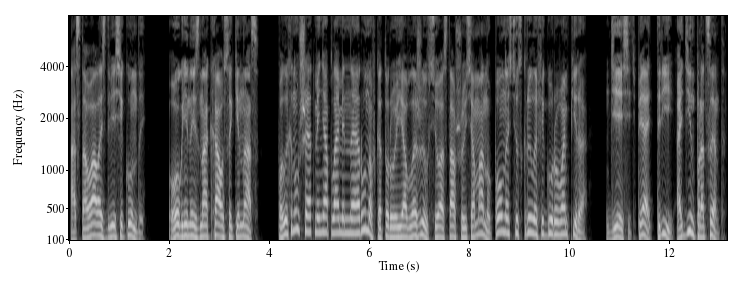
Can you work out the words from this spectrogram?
Оставалось две секунды. Огненный знак хаоса Кинас. Полыхнувшая от меня пламенная руна, в которую я вложил всю оставшуюся ману, полностью скрыла фигуру вампира. Десять, пять, три, один процент.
